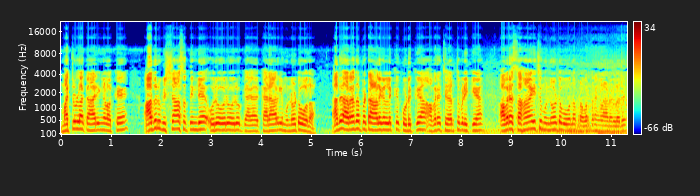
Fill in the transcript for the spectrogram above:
മറ്റുള്ള കാര്യങ്ങളൊക്കെ അതൊരു വിശ്വാസത്തിന്റെ ഒരു ഒരു ഒരു കരാറിൽ മുന്നോട്ട് പോകുന്ന. അത് അർഹതപ്പെട്ട ആളുകളിലേക്ക് കൊടുക്കുക അവരെ ചേർത്ത് പിടിക്കുക അവരെ സഹായിച്ച് മുന്നോട്ട് പോകുന്ന പ്രവർത്തനങ്ങളാണുള്ളത്.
